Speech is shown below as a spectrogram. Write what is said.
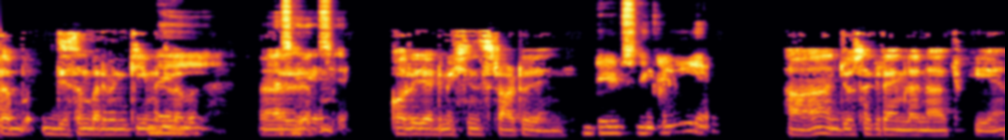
तब दिसंबर में इनकी मतलब कॉलेज एडमिशन स्टार्ट हो जाएँगी। डेट्स निकल गई है? हाँ जो सा टाइमलाइन आ चुकी है।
